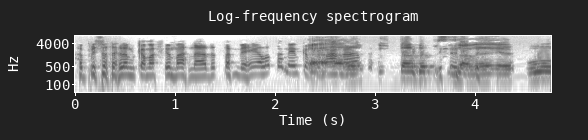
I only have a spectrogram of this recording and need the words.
a princesa Leia nunca mais fez mais nada também. Ela também nunca fez mais Ah, nada. coitada da Priscila Leia, pô.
